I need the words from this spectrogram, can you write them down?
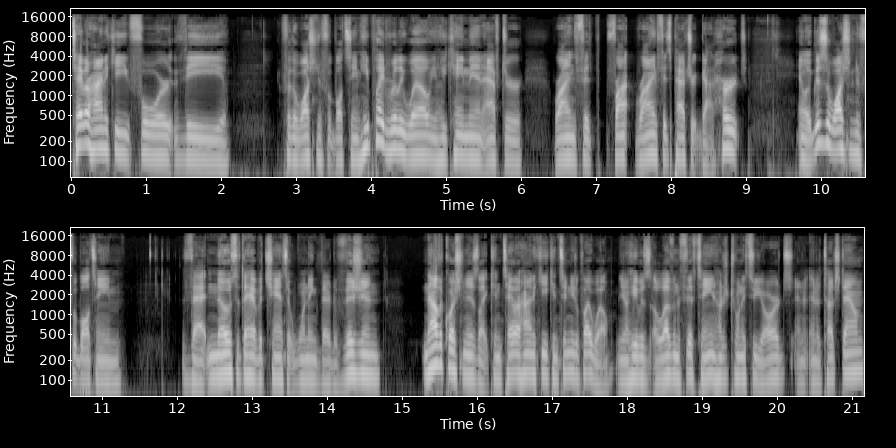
Taylor Heinicke for the for the Washington football team, he played really well. You know, he came in after Ryan Fitz, Ryan Fitzpatrick got hurt. And look, this is a Washington football team that knows that they have a chance at winning their division. Now the question is like, can Taylor Heinicke continue to play well? You know, he was 11 to 15, 122 yards and, and a touchdown.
